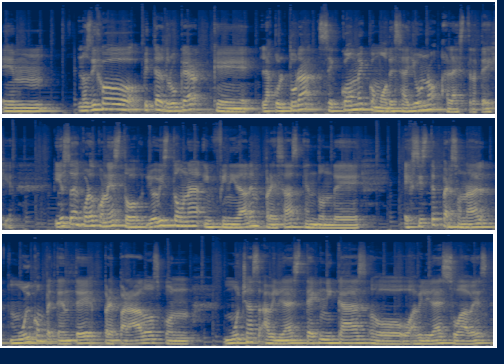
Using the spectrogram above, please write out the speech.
Em, nos dijo Peter Drucker que la cultura se come como desayuno a la estrategia. Y yo estoy de acuerdo con esto. Yo he visto una infinidad de empresas en donde existe personal muy competente, preparados con muchas habilidades técnicas o habilidades suaves,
